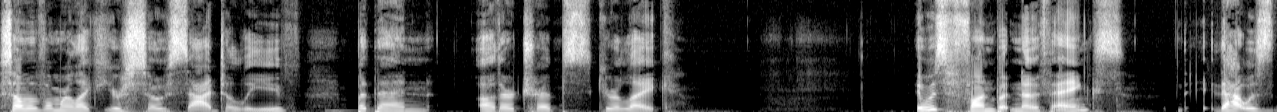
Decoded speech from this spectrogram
some of them are like, you're so sad to leave. But then other trips, you're like, it was fun, but no thanks. That was,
